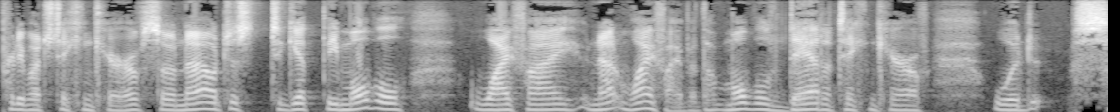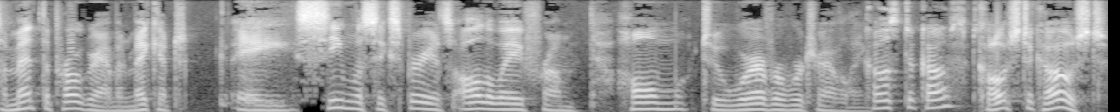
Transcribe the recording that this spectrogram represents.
pretty much taken care of. So now just to get the mobile Wi-Fi, not Wi-Fi, but the mobile data taken care of would cement the program and make it a seamless experience all the way from home to wherever we're traveling, Coast to coast? coast to coast.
